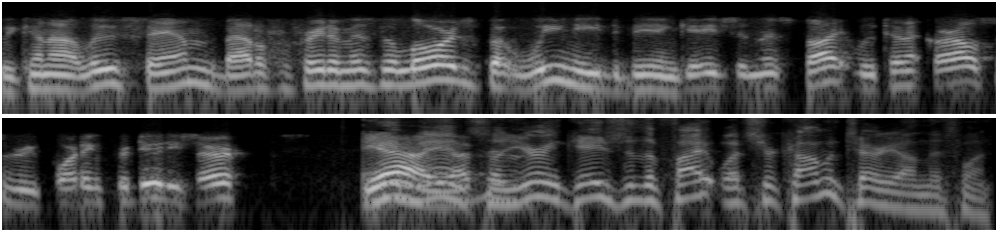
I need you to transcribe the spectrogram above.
we cannot lose. Sam, the battle for freedom is the Lord's, but we need to be engaged in this fight. Lieutenant Carlson reporting for duty, sir. Yeah. yeah so you're engaged in the fight. What's your commentary on this one?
